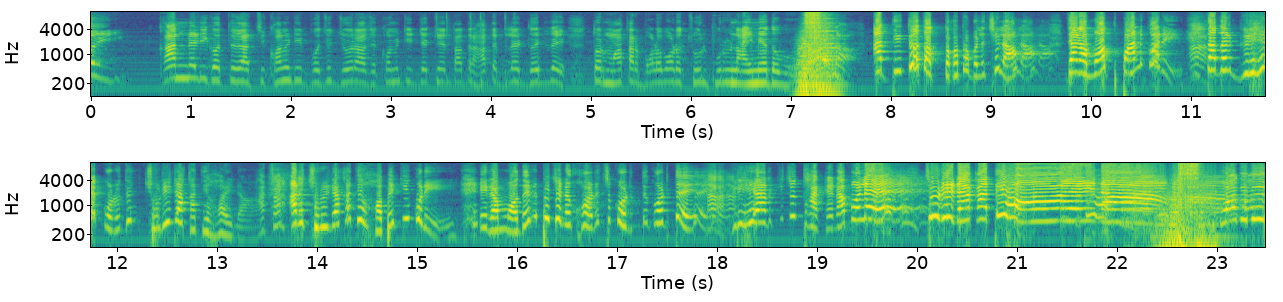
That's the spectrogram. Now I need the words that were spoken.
ওই করতে যাচ্ছি। কমিটির প্রচুর জোর আছে। কমিটি ডেকে তাদের হাতে প্লেট ধরে দে তোর মাথার বড় বড় চুল পুরু নাইমে দেবো। আর দ্বিতীয় তত্ত্ব কথা বলেছিলাম যারা মদ পান করে তাদের গৃহে কোনোদিন চুরি ডাকাতি হয় না। আচ্ছা। আরে চুরি ডাকাতি হবে কি করে? এরা মদের পিছনে খরচ করতে করতে গৃহে আর কিছু থাকে না বলে চুরি ডাকাতি হয় না। ও দিদি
